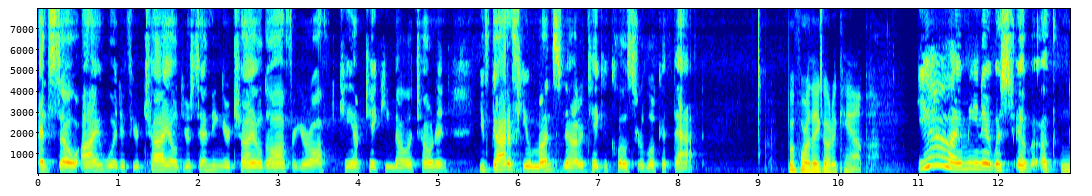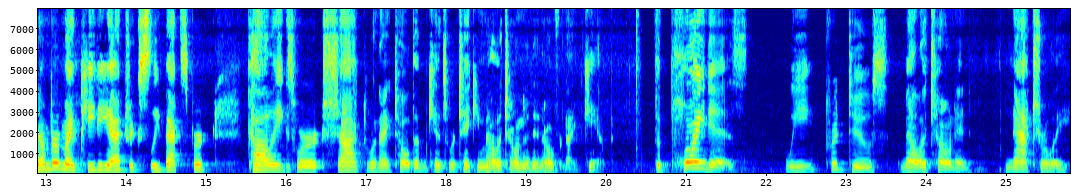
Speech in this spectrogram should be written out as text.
And so I would, if your child, you're sending your child off or you're off to camp taking melatonin, you've got a few months now to take a closer look at that. Before they go to camp. Yeah, I mean, it was it, a number of my pediatric sleep expert Colleagues were shocked when I told them kids were taking melatonin in overnight camp. The point is, we produce melatonin naturally.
